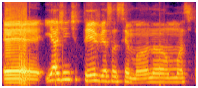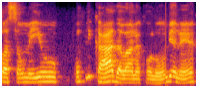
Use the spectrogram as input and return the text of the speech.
É, e a gente teve essa semana uma situação meio complicada lá na Colômbia, né?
